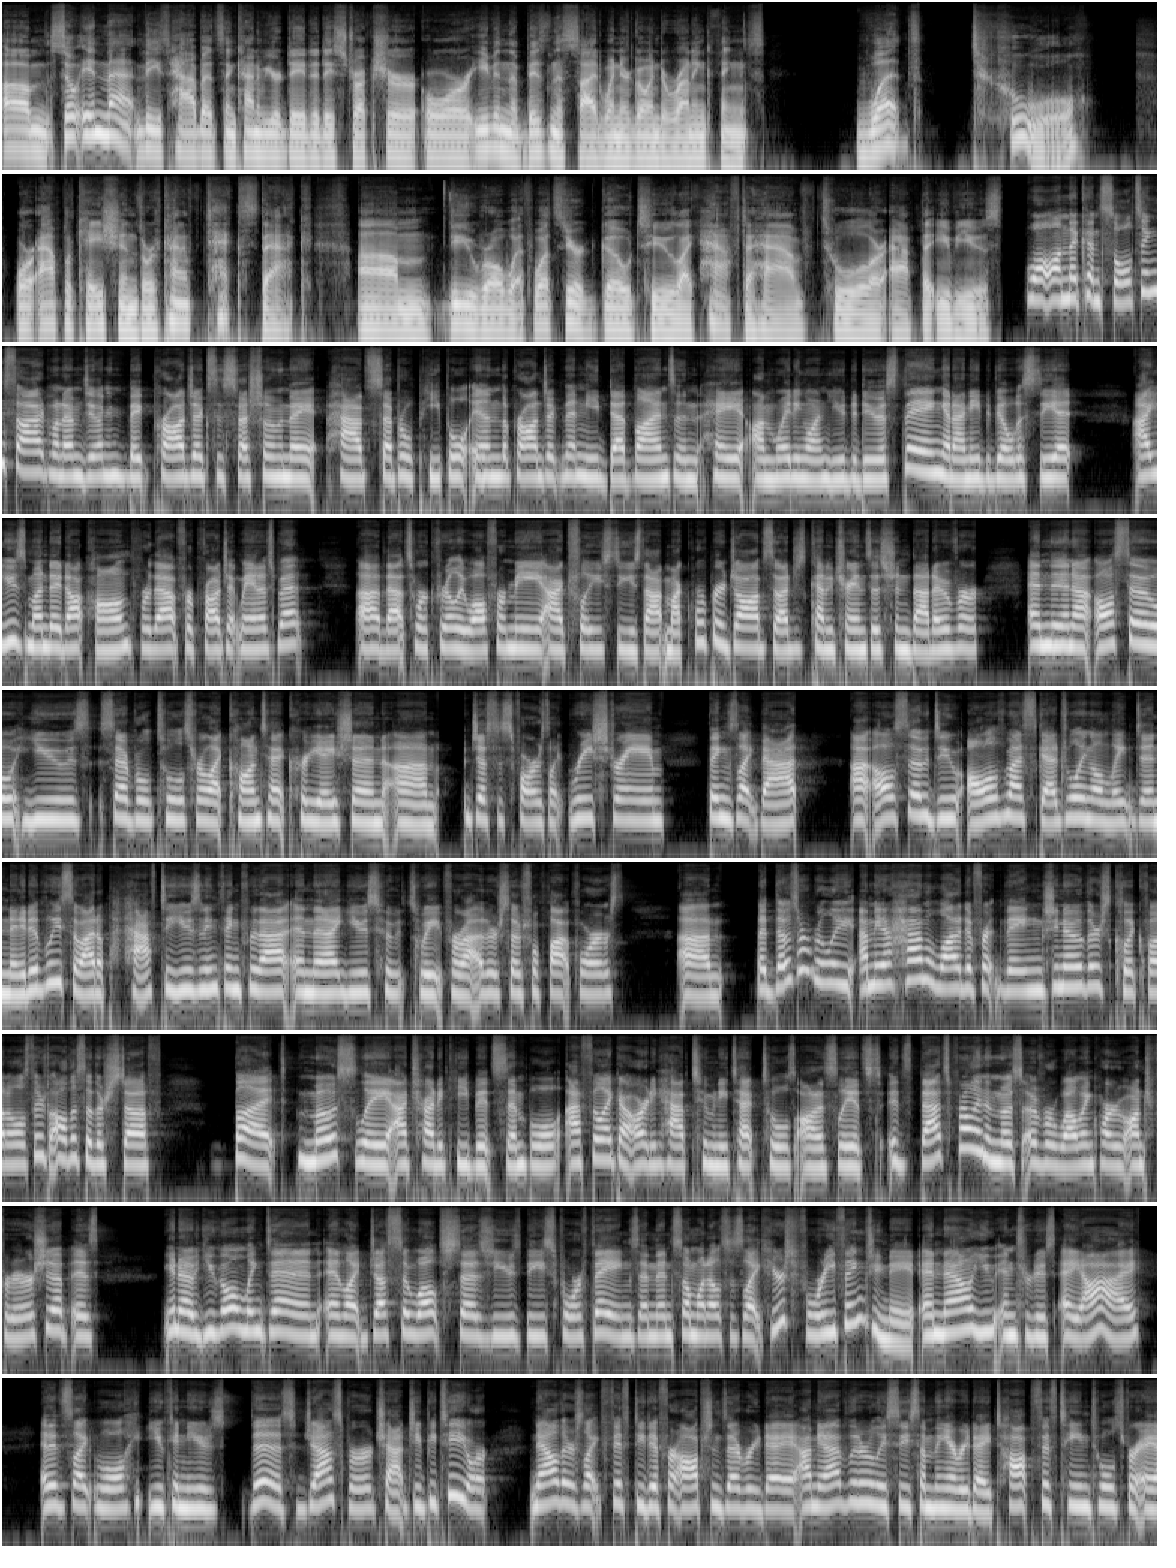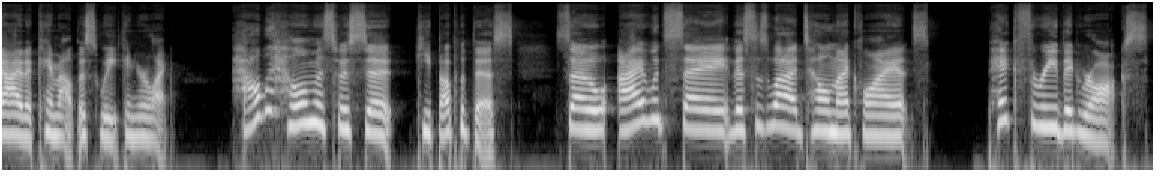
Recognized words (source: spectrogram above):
um so in that these habits and kind of your day-to-day structure or even the business side when you're going to running things, what tool or applications or kind of tech stack um, do you roll with? What's your go-to like have to have tool or app that you've used? Well, on the consulting side, when I'm doing big projects, especially when they have several people in the project that need deadlines and, hey, I'm waiting on you to do this thing and I need to be able to see it, I use Monday.com for that for project management. Uh, that's worked really well for me. I actually used to use that in my corporate job, so I just kind of transitioned that over. And then I also use several tools for like content creation, um, just as far as like Restream, things like that. I also do all of my scheduling on LinkedIn natively, so I don't have to use anything for that. And then I use Hootsuite for my other social platforms. Um, but those are really, I mean, I have a lot of different things. You know, there's ClickFunnels, there's all this other stuff, but mostly I try to keep it simple. I feel like I already have too many tech tools. Honestly, it's it's that's probably the most overwhelming part of entrepreneurship is you know, you go on LinkedIn and like Justin Welsh says use these four things, and then someone else is like, here's 40 things you need. And now you introduce AI, and it's like, well, you can use this Jasper, Chat GPT, or now there's like 50 different options every day. I mean, I literally see something every day, top 15 tools for AI that came out this week, and you're like, how the hell am I supposed to keep up with this? So I would say this is what I'd tell my clients pick three big rocks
